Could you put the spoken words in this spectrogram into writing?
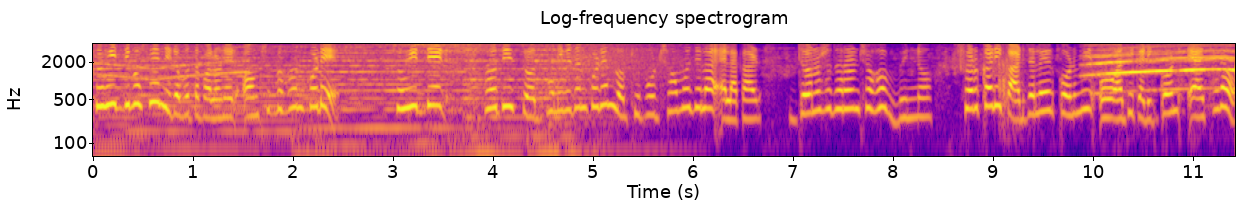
শহীদ দিবসে নীরবতা পালনের অংশগ্রহণ করে শহীদদের প্রতি শ্রদ্ধা নিবেদন করেন লক্ষ্মীপুর সমজেলা এলাকার জনসাধারণ সহ বিভিন্ন সরকারি কার্যালয়ের কর্মী ও আধিকারিকগণ। এছাড়াও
